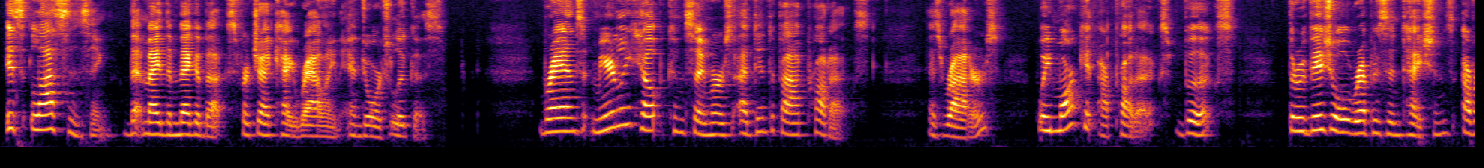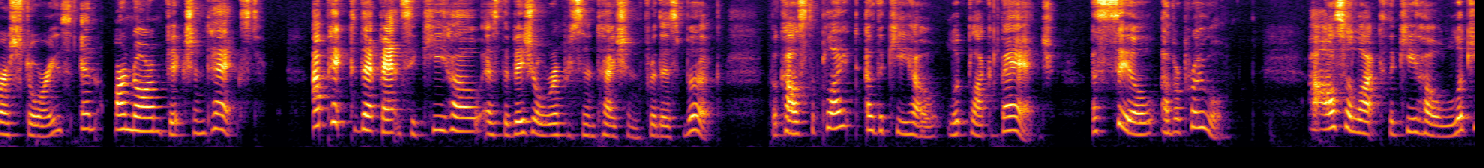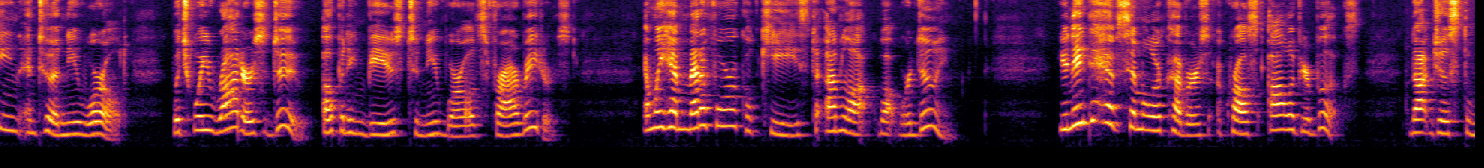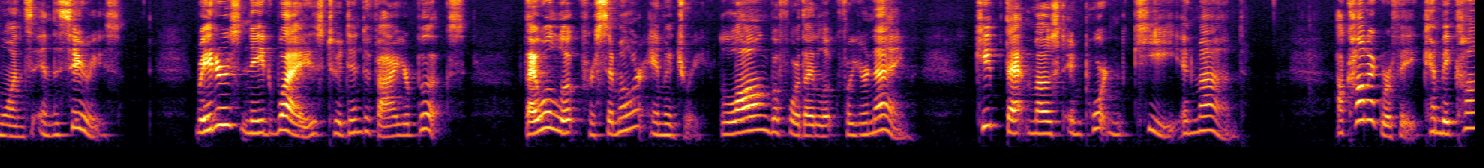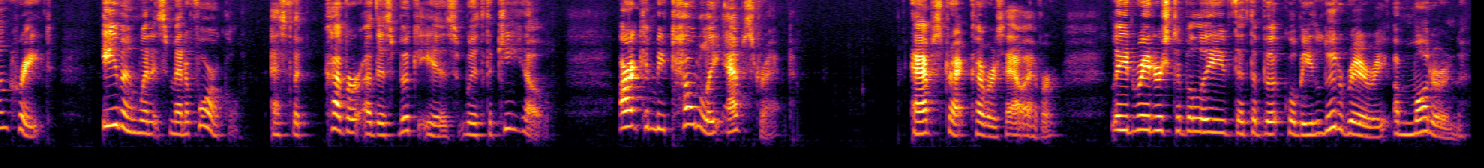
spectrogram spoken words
It's licensing that made the megabucks for J.K. Rowling and George Lucas. Brands merely help consumers identify products. As writers, we market our products, books, through visual representations of our stories and our non-fiction text. I picked that fancy keyhole as the visual representation for this book because the plate of the keyhole looked like a badge, a seal of approval. I also liked the keyhole looking into a new world, which we writers do, opening views to new worlds for our readers. And we have metaphorical keys to unlock what we're doing. You need to have similar covers across all of your books, not just the ones in the series. Readers need ways to identify your books. They will look for similar imagery long before they look for your name. Keep that most important key in mind. Iconography can be concrete even when it's metaphorical, as the cover of this book is with the keyhole, or it can be totally abstract. Abstract covers, however, lead readers to believe that the book will be literary or modern.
